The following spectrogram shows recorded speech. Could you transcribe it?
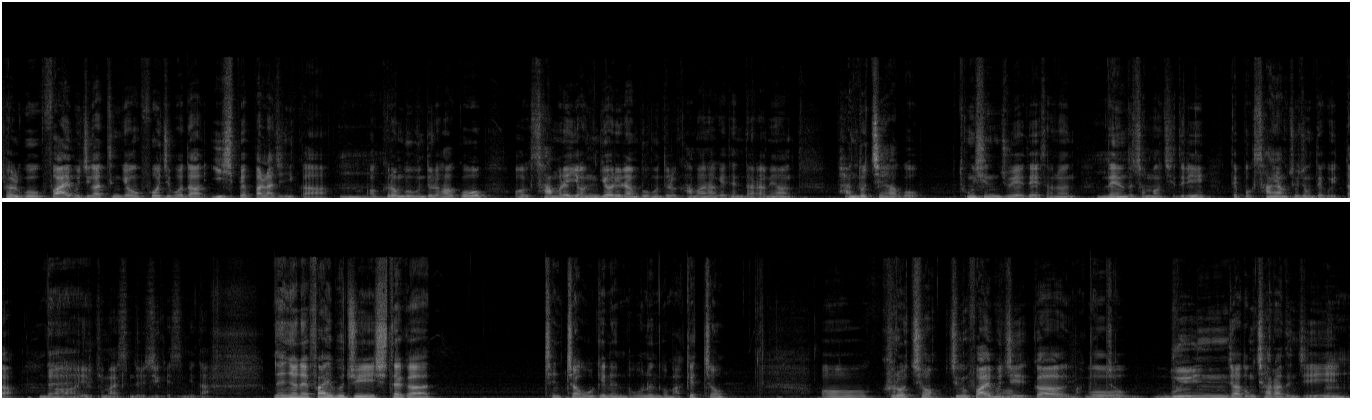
결국 5G 같은 경우 4G보다 20배 빨라지니까 음. 어, 그런 부분들을 하고 어, 사물의 연결이란 부분들을 감안하게 된다라면 반도체하고 통신주에 대해서는 음. 내년도 전망치들이 대폭 상향 조정되고 있다. 네. 어, 이렇게 말씀드릴 수 있겠습니다. 내년에 5G 시대가 진짜 오기는 오는 거 맞겠죠? 어 그렇죠. 지금 5G가 어. 뭐 무인 자동차라든지 음.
